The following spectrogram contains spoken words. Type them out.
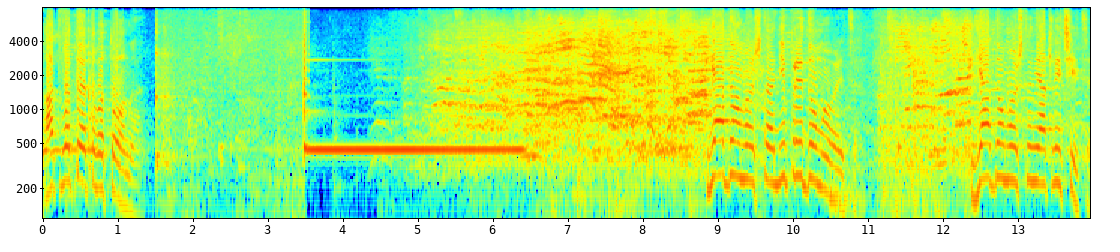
от вот этого тона. Я думаю, что не придумывайте. Я думаю, что не отличите.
